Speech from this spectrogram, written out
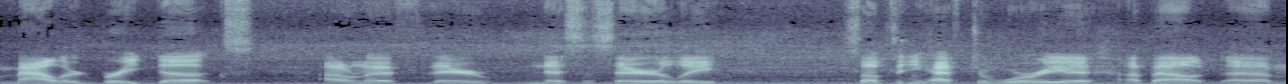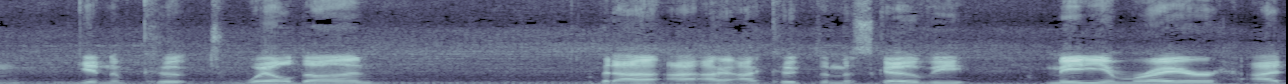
mallard breed ducks. I don't know if they're necessarily something you have to worry about um, getting them cooked well done. But I, I, I cooked the Muscovy medium rare. I,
